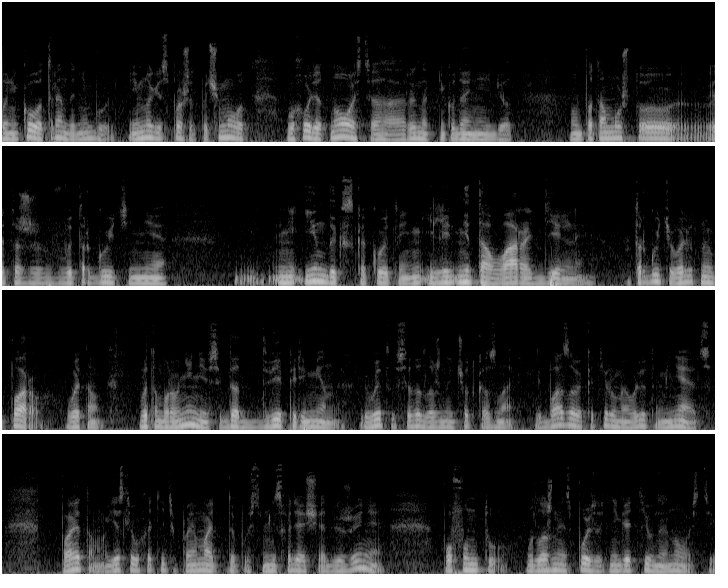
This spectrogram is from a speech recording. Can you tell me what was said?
то никакого тренда не будет. И многие спрашивают, почему вот выходят новости, а рынок никуда не идет. Ну, потому что это же вы торгуете не, не индекс какой-то или не товар отдельный. Вы торгуете валютную пару. В этом, в этом уравнении всегда две переменных. И вы это всегда должны четко знать. И базовая котируемая валюта меняются. Поэтому, если вы хотите поймать, допустим, нисходящее движение по фунту, вы должны использовать негативные новости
